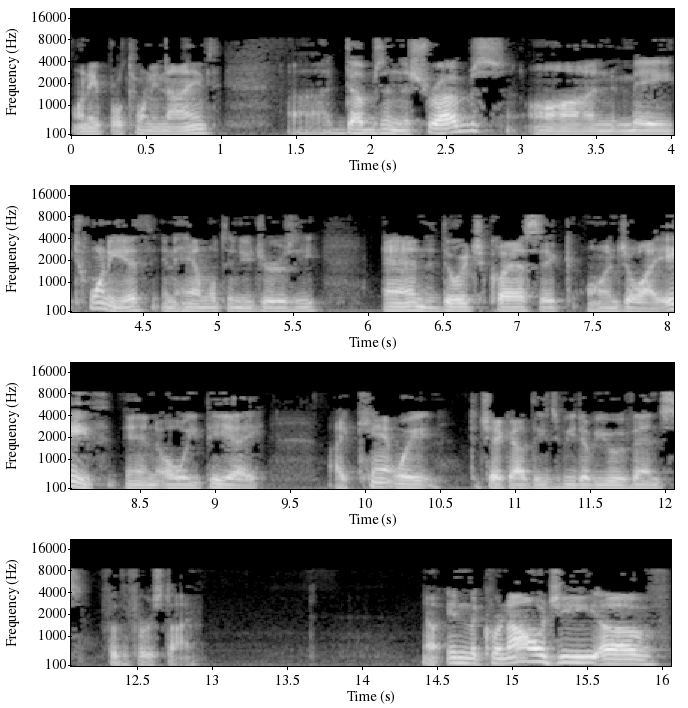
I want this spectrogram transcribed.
on April 29th, uh, Dubs in the Shrubs on May 20th in Hamilton, New Jersey, and the Deutsch Classic on July 8th in Oley, PA. I can't wait to check out these VW events for the first time. Now, in the chronology of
